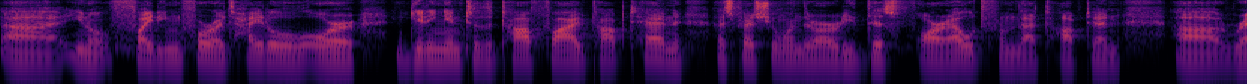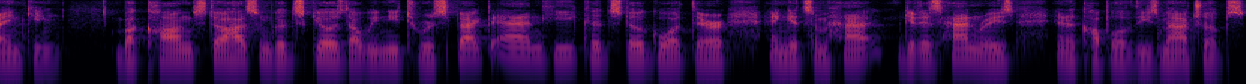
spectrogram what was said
uh, you know, fighting for a title or getting into the top five, top 10, especially when they're already this far out from that top 10 uh, ranking. But Kang still has some good skills that we need to respect, and he could still go out there and get some ha- get his hand raised in a couple of these matchups.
